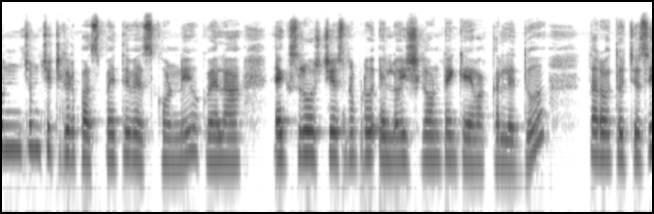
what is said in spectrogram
కొంచెం చిటికెడు పసుపు అయితే వేసుకోండి. ఒకవేళ ఎగ్స్ రోస్ట్ చేసినప్పుడు ఎల్లోయిష్గా ఉంటే ఇంకేం అక్కర్లేదు. తర్వాత వచ్చేసి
